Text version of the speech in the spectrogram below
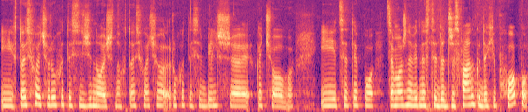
І хтось хоче рухатися жіночно, хтось хоче рухатися більш качово. І це, типу, це можна віднести до джаз-фанку, до хіп-хопу,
